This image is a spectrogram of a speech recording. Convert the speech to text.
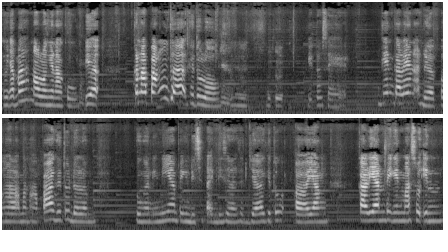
apa nolongin aku. Ya kenapa enggak gitu loh Hmm, betul gitu sih mungkin kalian ada pengalaman apa gitu dalam hubungan ini yang pengen diceritain di sini saja gitu eh, yang kalian pengen masukin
